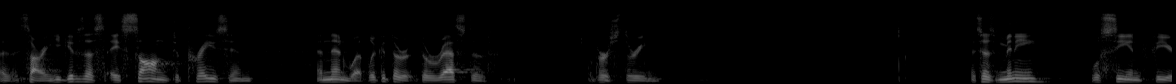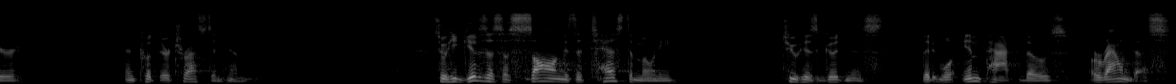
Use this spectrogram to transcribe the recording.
Uh, sorry, He gives us a song to praise Him. And then what? Look at the, the rest of verse 3. It says, Many will see and fear and put their trust in him. So he gives us a song as a testimony to his goodness that it will impact those around us.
